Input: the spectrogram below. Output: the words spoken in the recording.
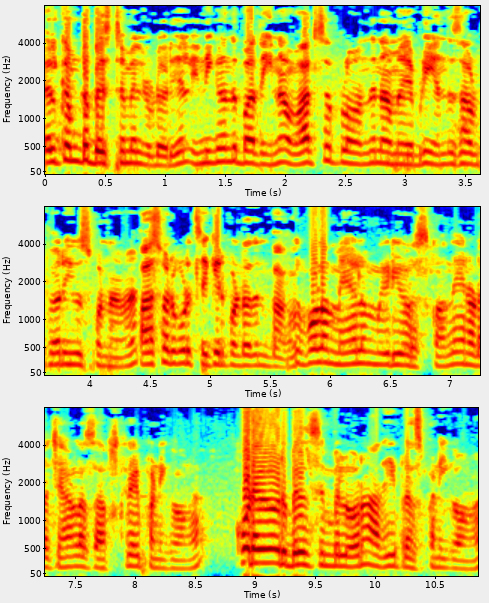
Welcome to best Tamil tutorial இன்னைக்கு வந்து பாத்தீங்கன்னா வாட்ஸ்அப்ல வந்து நம்ம எப்படி எந்த சாஃப்ட்வேர் யூஸ் பண்ணாம பாஸ்வேர்டு கூட செக்யூர் பண்றதுன்னு பார்க்கலாம். இது போல மேலும் வீடியோஸ்க்கு வந்து என்னோட சேனலை சப்ஸ்கிரைப் பண்ணிக்கோங்க. கூடவே ஒரு பெல் சிம்பிள் வரும் அதையும் ப்ரெஸ் பண்ணிக்கோங்க.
